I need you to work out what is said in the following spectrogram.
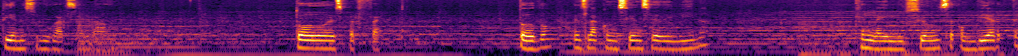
tiene su lugar sagrado. Todo es perfecto. Todo es la conciencia divina que en la ilusión se convierte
